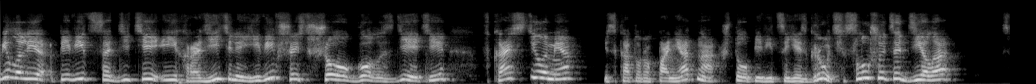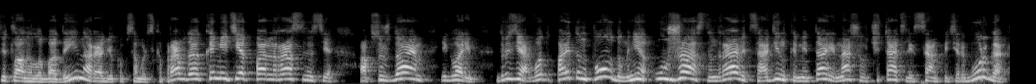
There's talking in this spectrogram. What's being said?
Оскорбила ли певица детей и их родителей, явившись в шоу «Голос дети» в костюме, из которого понятно, что у певицы есть грудь? Слушается дело Светланы Лободы на радио «Комсомольская правда». Комитет по нравственности. Обсуждаем и говорим. Друзья, вот по этому поводу мне ужасно нравится один комментарий нашего читателя из Санкт-Петербурга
